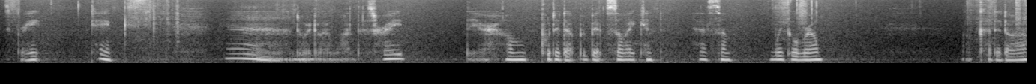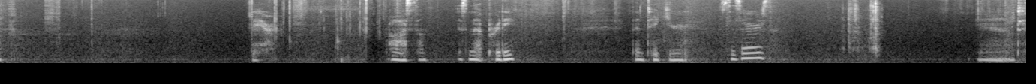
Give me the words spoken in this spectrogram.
That's great. Okay. And where do I want this? Right there. I'll put it up a bit so I can have some wiggle room. I'll cut it off. There. Awesome. Isn't that pretty? Then take your scissors and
